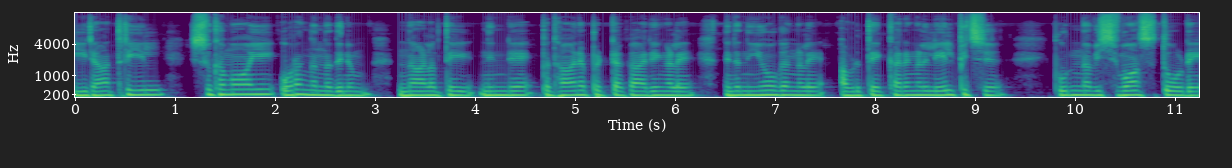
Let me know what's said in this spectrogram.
ഈ രാത്രിയിൽ സുഖമായി ഉറങ്ങുന്നതിനും നാളത്തെ നിന്റെ പ്രധാനപ്പെട്ട കാര്യങ്ങളെ നിന്റെ നിയോഗങ്ങളെ അവിടുത്തെ കരങ്ങളിൽ ഏൽപ്പിച്ച് പൂർണ വിശ്വാസത്തോടെ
